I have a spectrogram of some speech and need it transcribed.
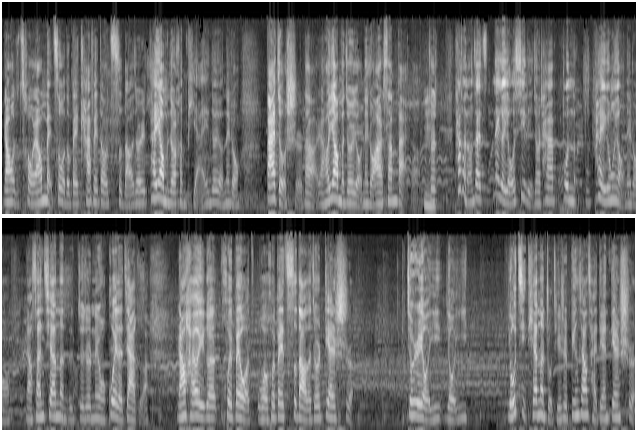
然后我就凑，然后每次我都被咖啡豆刺到，就是它要么就是很便宜，就有那种八九十的，然后要么就是有那种二三百的，嗯就是它可能在那个游戏里，就是它不能不配拥有那种两三千的，就就就是那种贵的价格。然后还有一个会被我我会被刺到的就是电视，就是有一有一有几天的主题是冰箱、彩电、电视，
